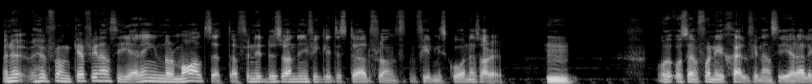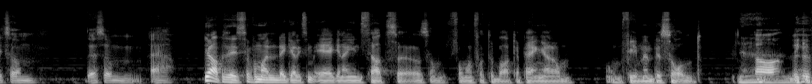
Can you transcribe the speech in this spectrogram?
Men hur, hur funkar finansiering normalt sett då? För ni, du sa att ni fick lite stöd från Film i Skåne sa du. Mm. Och, och sen får ni själv finansiera liksom det som är. Ja, precis. Så får man lägga liksom egna insatser och så får man få tillbaka pengar om, om filmen blir såld. Ja, Eh, hur,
